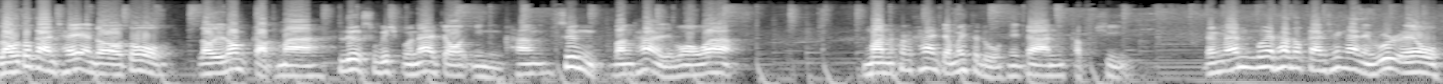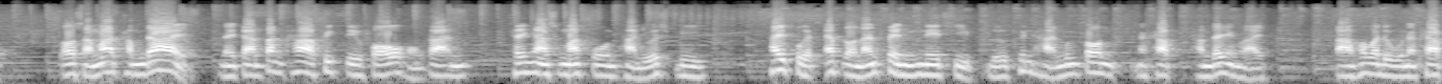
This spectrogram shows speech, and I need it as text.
เราต้องการใช้ Android Auto เราจะต้องกลับมาเลือกสวิตช์บนหน้าจออีกหนึ่งครั้ง ซึ่งบางท่านอาจจะมองว่า มันค่อนข้างจะไม่สะดวกในการขับขี่ดังนั้นเมื่อท่านต้องการใช้งานอย่างรวดเร็ว เราสามารถทำได้ในการตั้งค่า Fix Default ของการใช้งานสมาร์ทโฟนผ่าน USB ให้เปิดแอปเหล่านั้นเป็น Native หรือพื้นฐานเบื้องต้นนะครับทำได้อย่างไร ตามเข้ามาดูนะครับ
